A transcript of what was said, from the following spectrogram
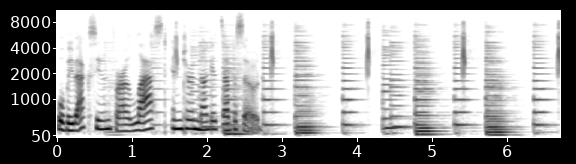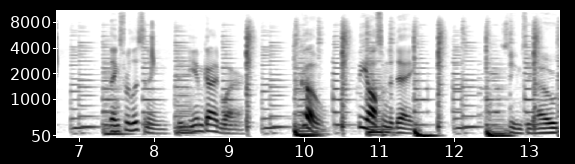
We'll be back soon for our last Intern Nuggets episode. Thanks for listening to EM Guidewire. Go! Be awesome today. CMC out.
